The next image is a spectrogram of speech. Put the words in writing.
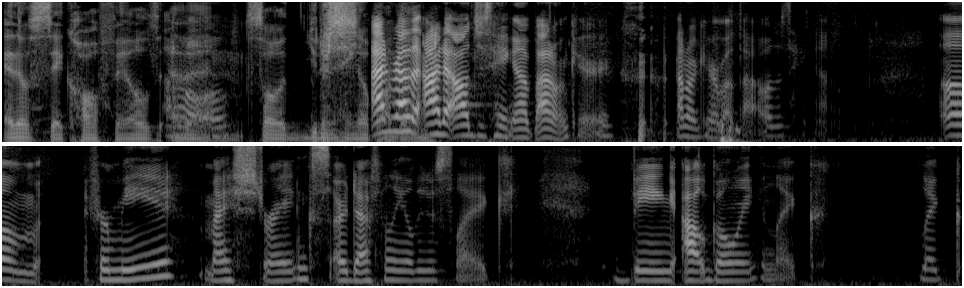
and it'll say call failed, and Oh. then so you didn't hang up. I'd rather. I'd, I'll just hang up. I don't care. I don't care about that. I'll just hang up. Um, for me, my strengths are definitely just like being outgoing and like, like,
